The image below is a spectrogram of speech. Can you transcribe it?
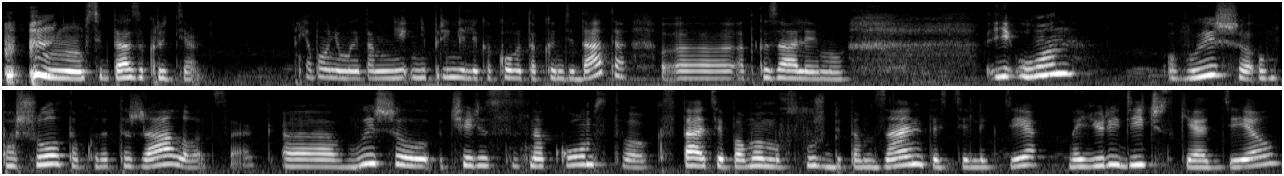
всегда закрытия. Я помню, мы там не, не приняли какого-то кандидата, э, отказали ему. И он вышел, он пошел там куда-то жаловаться, э, вышел через знакомство, кстати, по-моему, в службе там занятости или где, на юридический отдел,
